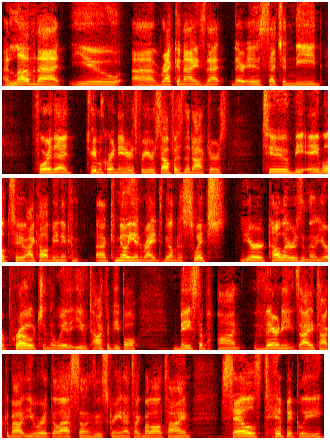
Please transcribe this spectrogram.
I love that you uh, recognize that there is such a need for the treatment coordinators, for yourself as the doctors, to be able to, I call it being a, a chameleon, right? To be able to switch your colors and the, your approach and the way that you talk to people based upon their needs. I talk about you were at the last selling through the screen. I talk about all the time. Sales typically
